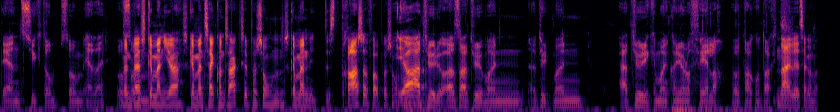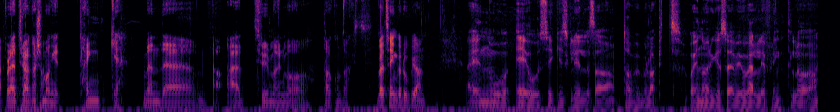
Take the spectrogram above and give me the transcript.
Det er en sykdom som er der. og Men hva skal man gjøre? Skal man ta kontakt til personen? Skal man dra seg for personen? Ja, jeg tror Altså, jeg tror man Jeg tror ikke man Jeg tror ikke man kan gjøre noe feil da ved å ta kontakt. Nei, ved tage kontakt. For det tror jeg kanskje mange tenker, men det Ja, jeg tror man må ta kontakt. Hva tenker du, Bjørn? Nå er jo psykiske lidelser tabubelagt, og i Norge så er vi jo veldig flinke til å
